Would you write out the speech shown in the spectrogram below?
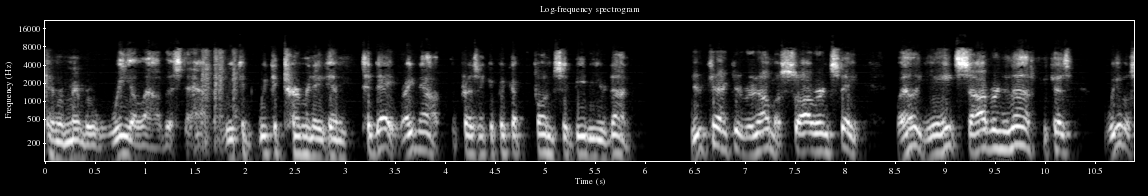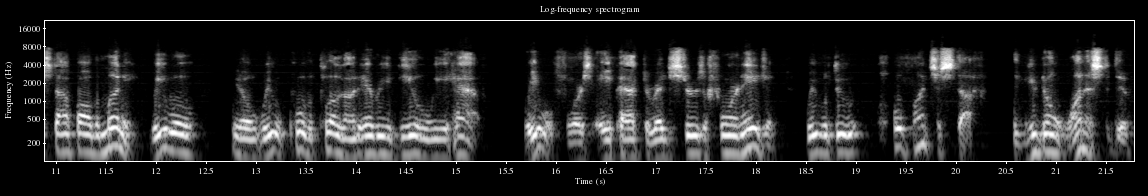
and remember, we allow this to happen. We could we could terminate him today, right now. The president could pick up the phone and say, "Bibi, you're done. You can't get rid of him, a sovereign state." Well, you ain't sovereign enough because we will stop all the money. We will, you know, we will pull the plug on every deal we have. We will force AIPAC to register as a foreign agent. We will do a whole bunch of stuff that you don't want us to do,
